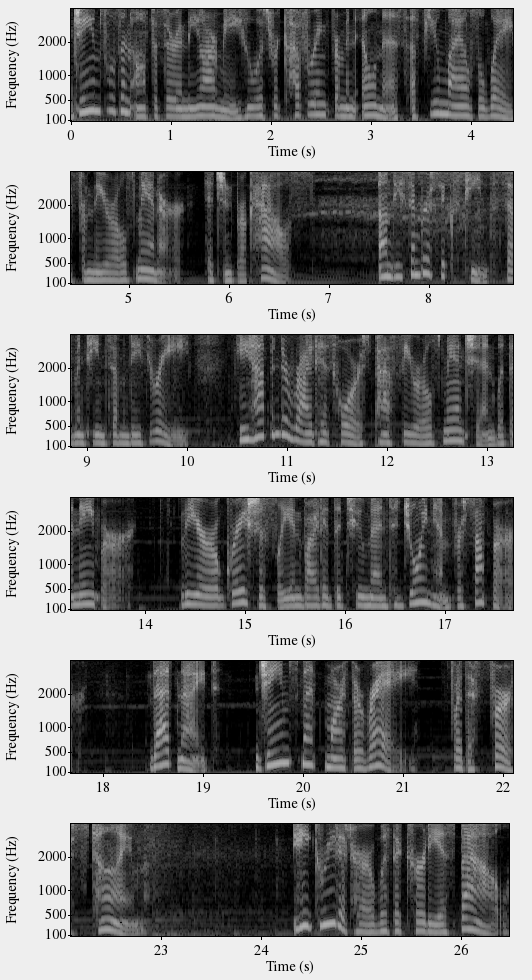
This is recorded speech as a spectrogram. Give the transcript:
James was an officer in the Army who was recovering from an illness a few miles away from the Earl's Manor, Hinchingbrooke House. On December 16, 1773, he happened to ride his horse past the Earl's mansion with a neighbor. The Earl graciously invited the two men to join him for supper. That night, James met Martha Ray for the first time. He greeted her with a courteous bow,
